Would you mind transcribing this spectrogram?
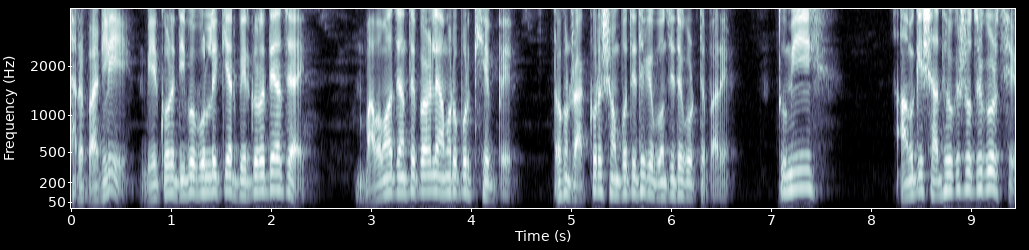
আরে পাগলি, বের করে দিব বললে কি আর বের করে দেওয়া যায়? বাবা মা জানতে পারলে আমার উপর খেপবে তখন রাগ করে সম্পত্তি থেকে বঞ্চিত করতে পারে। তুমি আমাকে সাধু ওকে সহ্য করছি?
